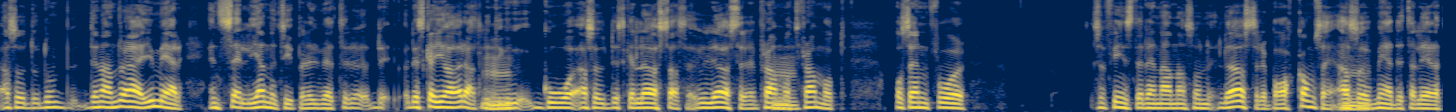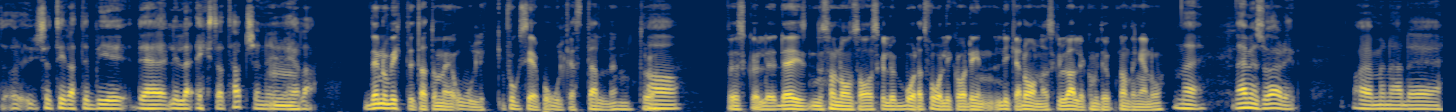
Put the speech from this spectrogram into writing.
alltså de, de, den andra är ju mer en säljande typ, eller du vet, det, det ska göras, lite Mm. gå, alltså det ska lösas, vi löser det, framåt, Mm. framåt. Och sen får, så finns det en annan som löser det bakom sig, alltså Mm. mer detaljerat, se till att det blir det här lilla extra touchen i Mm. det hela. Det är nog viktigt att de är olika, fokuserar på olika ställen tror jag. Ja, För skulle, det är som de sa, skulle båda två lika, likadana skulle det aldrig kommit upp någonting ändå. nej, nej men så är det ju. Och jag menar det,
